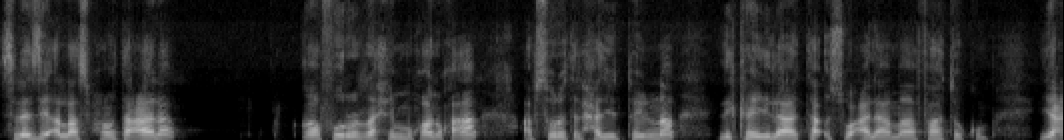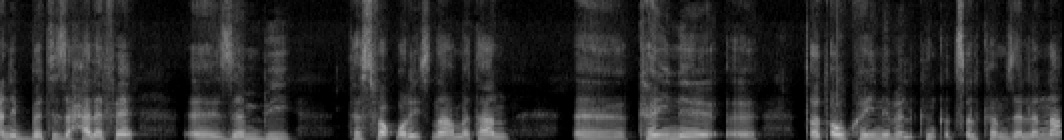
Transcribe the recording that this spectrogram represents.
سلزي الله سبحانه وتعالى غفور الرحيم مخانو في سورة الحديد تيلنا لكي لا تأسوا على ما فاتكم يعني بتز حلفة زنبي تسفى قريصنا مثلا كين تطأو كين بل كن كم زلنا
